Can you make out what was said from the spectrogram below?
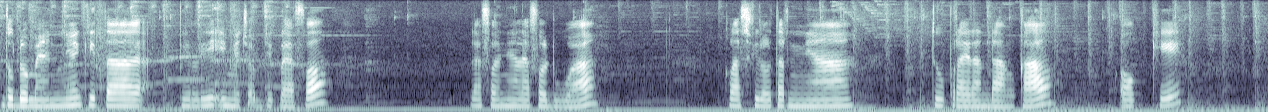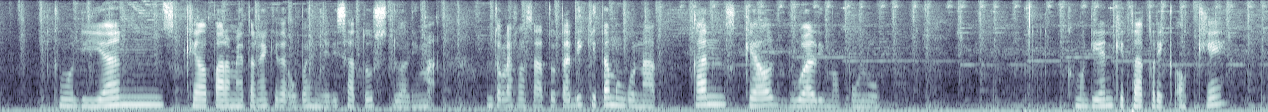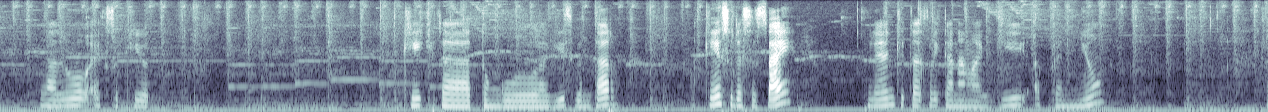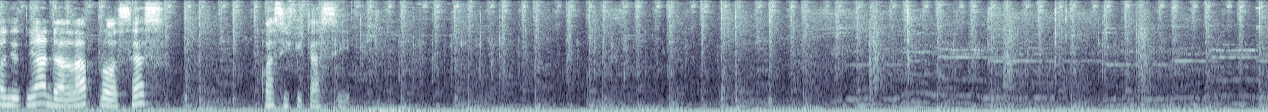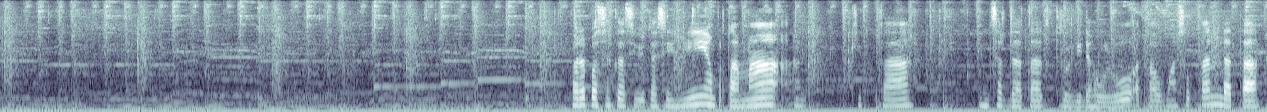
Untuk domainnya kita pilih image object level. Levelnya level 2 kelas filternya itu perairan dangkal. Oke. Okay. kemudian scale parameternya kita ubah menjadi 125 untuk level 1 tadi kita menggunakan scale 250 kemudian kita klik OK lalu execute. Oke kita tunggu lagi sebentar. Oke sudah selesai. Kemudian kita klik kanan lagi open new selanjutnya adalah proses klasifikasi pada proses klasifikasi ini yang pertama kita insert data terlebih dahulu atau masukkan data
